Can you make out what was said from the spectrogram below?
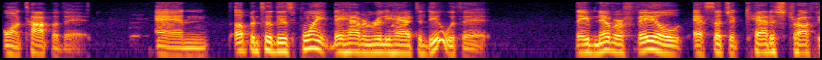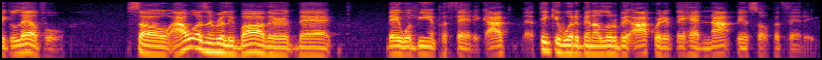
on top of that. And up until this point, they haven't really had to deal with that. They've never failed at such a catastrophic level. So I wasn't really bothered that they were being pathetic. I, I think it would have been a little bit awkward if they had not been so pathetic.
